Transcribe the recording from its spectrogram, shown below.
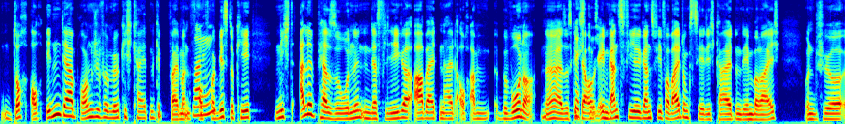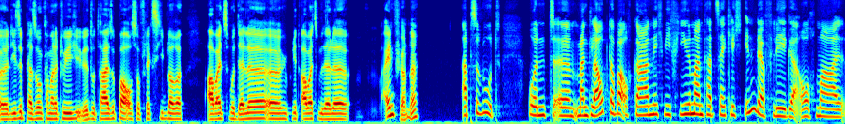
doch auch in der Branche für Möglichkeiten gibt, weil man Nein. auch vergisst, okay, nicht alle Personen in der Pflege arbeiten halt auch am Bewohner. Ne? Also es gibt Richtig. ja auch eben ganz viel, ganz viel Verwaltungstätigkeit in dem Bereich. Und für äh, diese Person kann man natürlich äh, total super auch so flexiblere Arbeitsmodelle, äh, Hybrid-Arbeitsmodelle einführen, ne? Absolut. Und äh, man glaubt aber auch gar nicht, wie viel man tatsächlich in der Pflege auch mal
